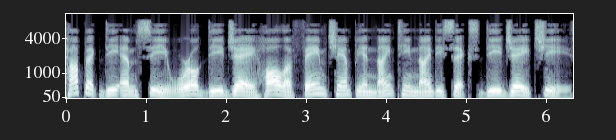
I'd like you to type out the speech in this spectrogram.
Topic DMC World DJ Hall of Fame Champion 1996 DJ Cheese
